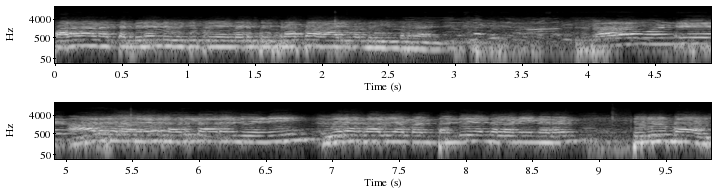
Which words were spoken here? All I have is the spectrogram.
பலவானத்தம் இரண்டு வெற்றி புள்ளியையும் எடுத்து சிறப்பாக ஆடி கொண்டிருக்கின்றனர் ஆடுகளம் இரண்டில் அடுத்த ஆரஞ்சு அணி வீரகாளியம்மன் தண்டீரந்தல் அணியினரன் திருபாய்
